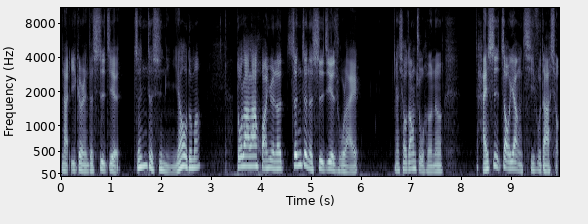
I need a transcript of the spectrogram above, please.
那一个人的世界真的是你要的吗？多拉拉还原了真正的世界出来，那嚣张组合呢还是照样欺负大雄，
